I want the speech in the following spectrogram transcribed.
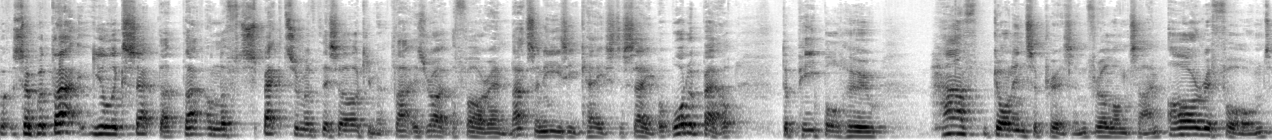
But so, but that you'll accept that that on the spectrum of this argument, that is right at the far end. That's an easy case to say. But what about the people who have gone into prison for a long time, are reformed,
